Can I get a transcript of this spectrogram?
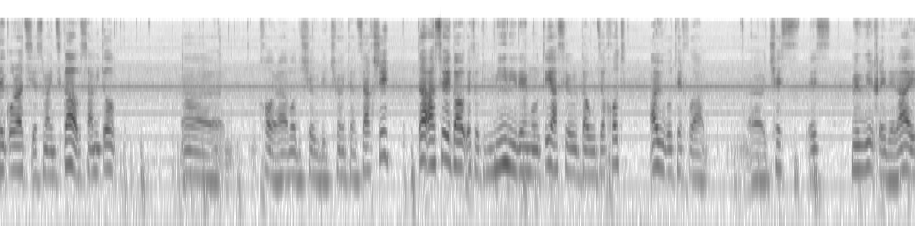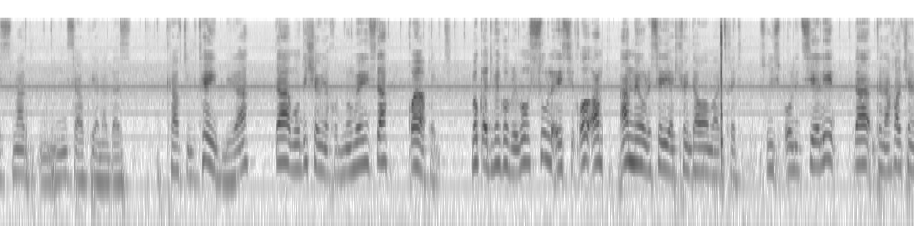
დეკორაციას მაინც გავს, ამიტომ აა ხო რა, მოდი შევიდეთ ჩვენთან სახში და ასევე გავაკეთოთ მინი რემონტი, ასევე დავუძახოთ. ავიღოთ ახლა ჩეს ეს მე ვიყიდე რა, ეს მაგ ისა ქვია მაგას crafting table რა და მოდი შევინახოთ ნომერიც და ყველაფერიც. მოკლედ მეგობრებო, სულ ეს იყო ამ ამ მეორე სერიაში ჩვენ დავამარცხეთ ზღვის პოლიციელი და გნახავთ ჩვენ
